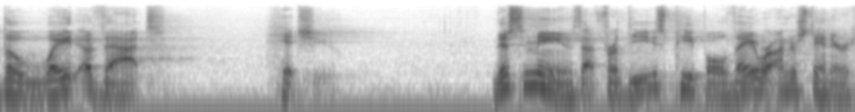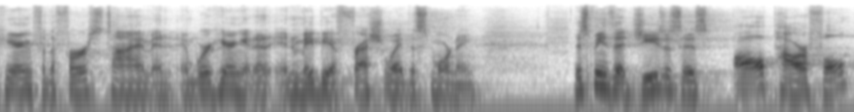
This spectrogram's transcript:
the weight of that hit you. This means that for these people, they were understanding or hearing for the first time, and, and we're hearing it in, in maybe a fresh way this morning. This means that Jesus is all powerful,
